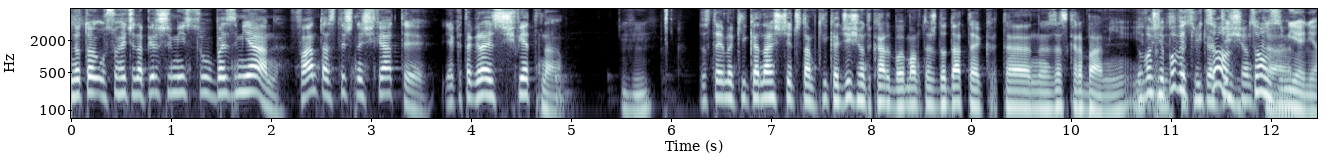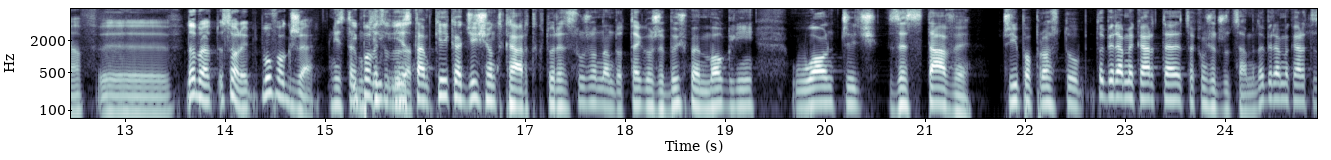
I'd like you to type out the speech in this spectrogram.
No to słuchajcie, na pierwszym miejscu bez zmian. Fantastyczne światy. Jak ta gra jest świetna. Mhm. Dostajemy kilkanaście, czy tam kilkadziesiąt kart, bo mam też dodatek ten ze skarbami. No właśnie, Jest powiedz mi, co, co on kart. zmienia? W, yy... Dobra, sorry, mów o grze. Jest I tam, powiedz kil- jest tam kilkadziesiąt kart, które służą nam do tego, żebyśmy mogli łączyć zestawy. Czyli po prostu dobieramy kartę, co jakąś odrzucamy, dobieramy kartę,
